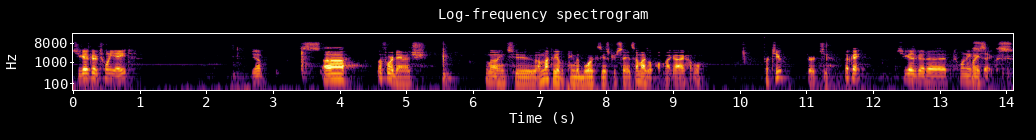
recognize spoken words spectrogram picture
So you guys go to 28. Yep. Uh, before damage, I'm going to. I'm not gonna be able to ping the board because he has Crusade, so I might as well pump my guy a couple For two. for two. Okay. So you guys go to 26. 26.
